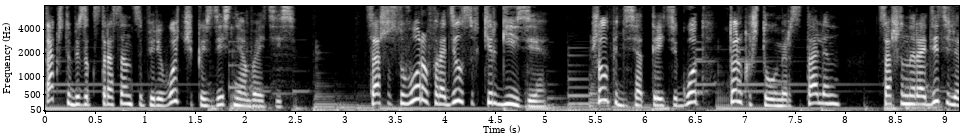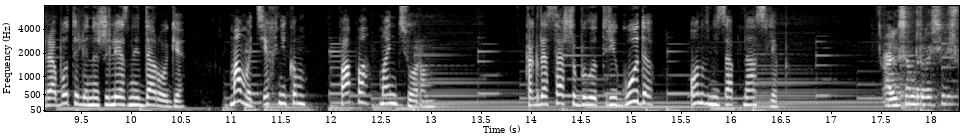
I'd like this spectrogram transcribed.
Так что без экстрасенса-переводчика здесь не обойтись. Саша Суворов родился в Киргизии. Шел 53-й год, только что умер Сталин. Сашины родители работали на железной дороге. Мама техником, папа монтером. Когда Саше было три года, он внезапно ослеп. Александр Васильевич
